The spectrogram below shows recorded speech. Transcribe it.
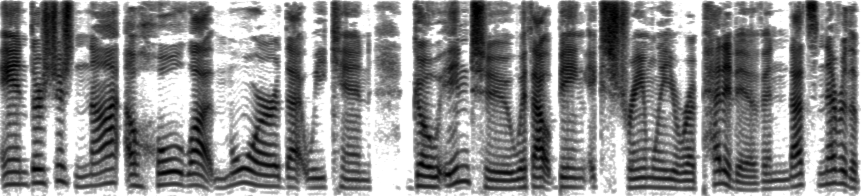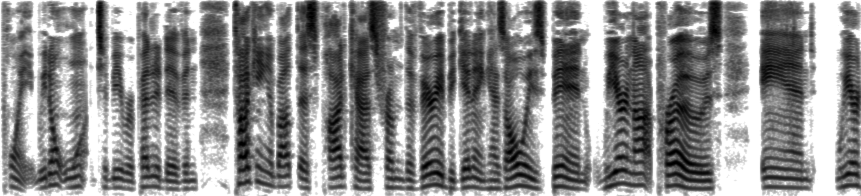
And there's just not a whole lot more that we can go into without being extremely repetitive. And that's never the point. We don't want to be repetitive. And talking about this podcast from the very beginning has always been we are not pros and we are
